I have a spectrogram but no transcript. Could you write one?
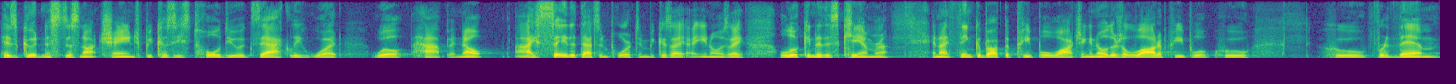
his goodness does not change because he's told you exactly what will happen. Now, I say that that's important because I, you know, as I look into this camera and I think about the people watching, I know there's a lot of people who, who for them,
